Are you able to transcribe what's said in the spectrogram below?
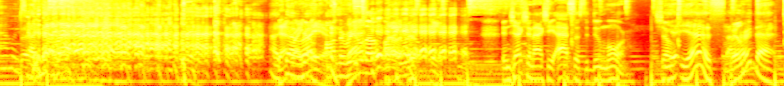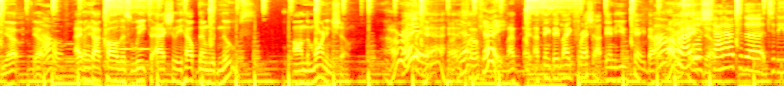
hours. I That know, right, right? there. On the real, though. That- Injection actually asked us to do more. Show. Ye- yes, I heard that. Yep. Yep. Oh. I even Right. got called this week to actually help them with news on the morning show. All right. Yeah. yeah. So Okay. I, I think they like fresh out there in the UK, dog. Oh, All right. Well, shout out to the to the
